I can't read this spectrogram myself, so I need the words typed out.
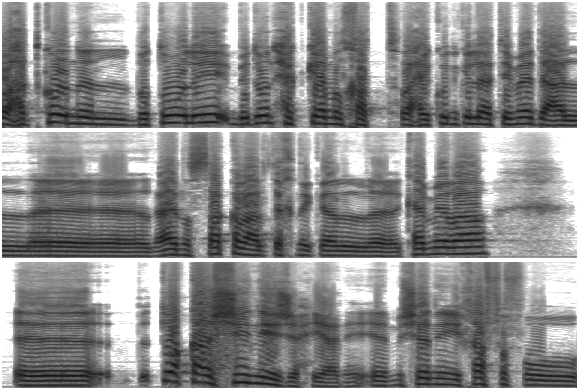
راح تكون البطولة بدون حكام الخط. راح يكون كل اعتماد على العين الصقر على التكنيكال كاميرا. آه، بتوقع الشيء ناجح يعني آه، مشان يخففوا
